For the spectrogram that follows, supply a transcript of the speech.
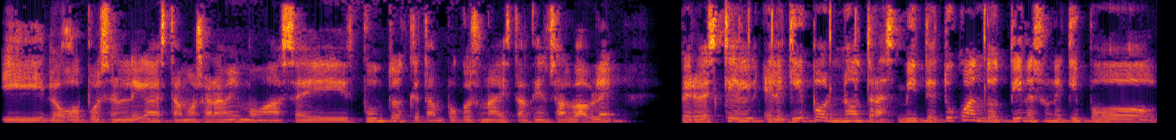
Y luego, pues en Liga estamos ahora mismo a seis puntos, que tampoco es una distancia insalvable, pero es que el, equipo no transmite. Tú cuando tienes un equipo,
